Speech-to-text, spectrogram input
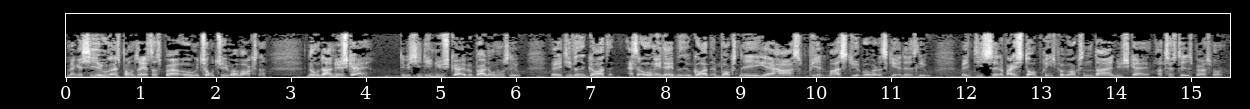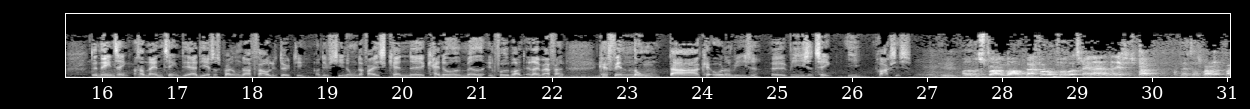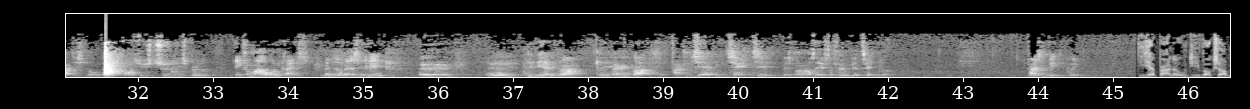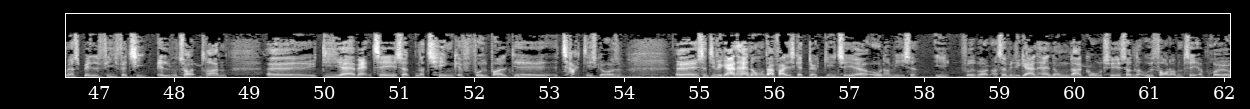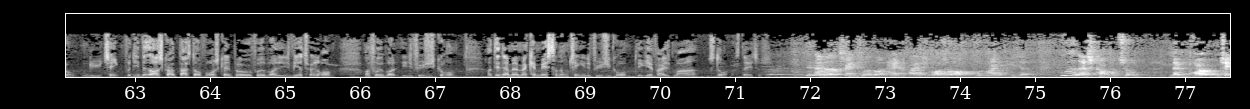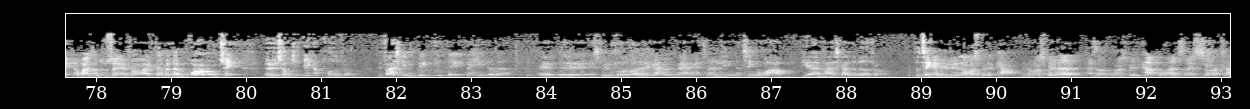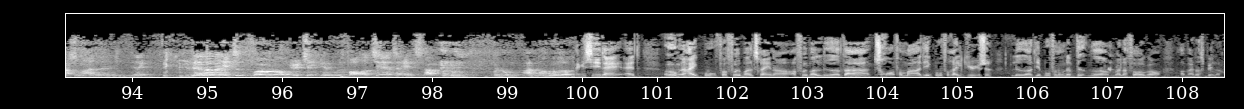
Man kan sige, at udgangspunktet efterspørger unge to typer af voksne. Nogle, der er nysgerrige, det vil sige, de er nysgerrige på børn- og ungdomsliv. Øh, de ved godt, altså unge i dag ved jo godt, at voksne ikke har specielt meget styr på, hvad der sker i deres liv. Men de sætter faktisk stor pris på voksne, der er nysgerrige og tør stille spørgsmål. Det er den ene ting. Og så den anden ting, det er, at de efterspørger nogen, der er fagligt dygtige. Og det vil sige nogen, der faktisk kan, øh, kan noget med en fodbold. Eller i hvert fald kan finde nogen, der kan undervise, øh, vise ting i praksis. Mm. Og når man spørger dem om, hvad for nogle fodboldtræner er det, man efterspørger, så efterspørger man faktisk nogen, der er forholdsvis tydelige i spillet. Ikke for meget rundkreds, men det med at sige, hey, øh, øh, det er det her, vi gør. Fordi man kan godt acceptere at blive talt til, hvis man også efterfølgende bliver talt med. Det er faktisk en vigtig point. De her børn og unge, de er vokset op med at spille FIFA 10, 11, 12, 13. Øh, de er vant til sådan at tænke fodbold øh, taktisk også. Øh, så de vil gerne have nogen, der faktisk er dygtige til at undervise i fodbold, og så vil de gerne have nogen, der er gode til sådan at udfordre dem til at prøve nye ting. For de ved også godt, at der er stor forskel på fodbold i det virtuelle rum og fodbold i det fysiske rum. Og det der med, at man kan mestre nogle ting i det fysiske rum, det giver faktisk meget stor status. Det der med at træne fodbold handler faktisk også om at få drenge og piger ud af deres comfort zone. Lad dem prøve nogle ting, der faktisk, hvad du sagde før, ikke? men lad dem prøve nogle ting, øh, som de ikke har prøvet før. Det er faktisk en vigtig del af hele med at, øh, at spille fodbold. Jeg gerne vil mærke, at man lige og tænker, wow, her har jeg faktisk aldrig været før. Så tænker vi jo det, når man spiller kamp. Men når man spiller, altså, når man spiller kamp nummer 50, så er der knap så meget, det er lige, ikke? Så det er med, at man hele tiden prøver nogle nye ting, bliver udfordret til at tage ansvar på nogle, på nogle andre måder. Man kan sige i dag, at unge har ikke brug for fodboldtrænere og fodboldledere, der tror for meget. De har ikke brug for religiøse ledere. De har brug for nogen, der ved noget om, hvad der foregår og hvad der spiller.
